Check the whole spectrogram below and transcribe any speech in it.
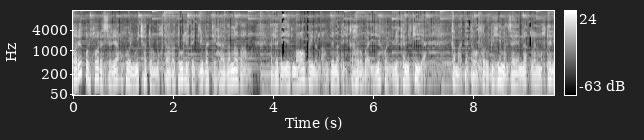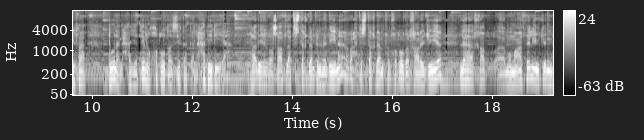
طريق الخور السريع هو الوجهة المختارة لتجربة هذا النظام الذي يجمع بين الأنظمة الكهربائية والميكانيكية كما تتوفر به مزايا النقل المختلفة دون الحاجة لخطوط السكك الحديدية. هذه الباصات لا تستخدم في المدينة راح تستخدم في الخطوط الخارجية. لها خط مماثل. يمكن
